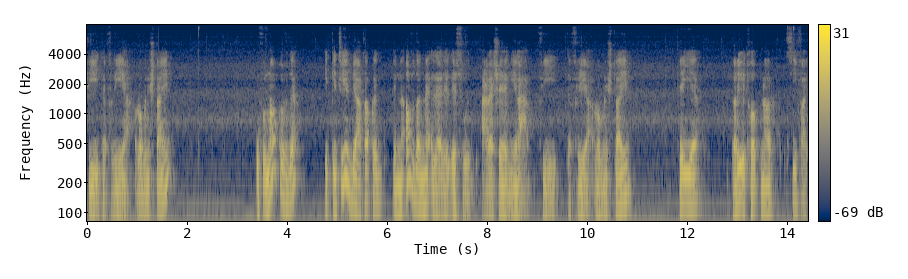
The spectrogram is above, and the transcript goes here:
في تفريع روبنشتاين. وفي الموقف ده الكتير بيعتقد إن أفضل نقلة للأسود علشان يلعب في تفريع روبنشتاين هي طريقة هوبنر سي 5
